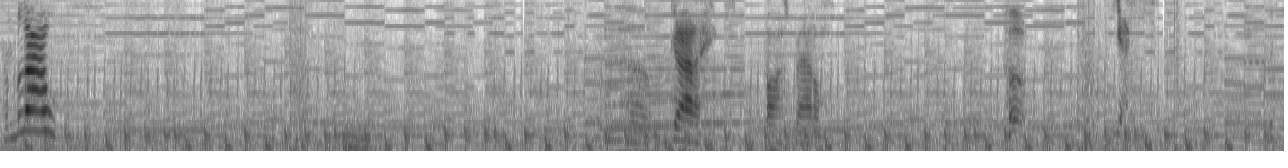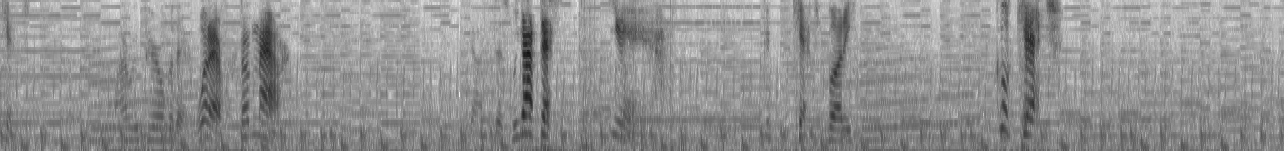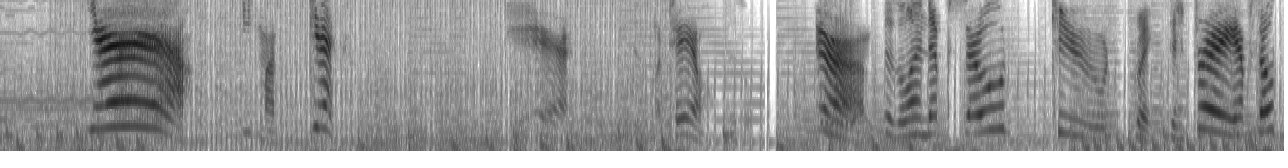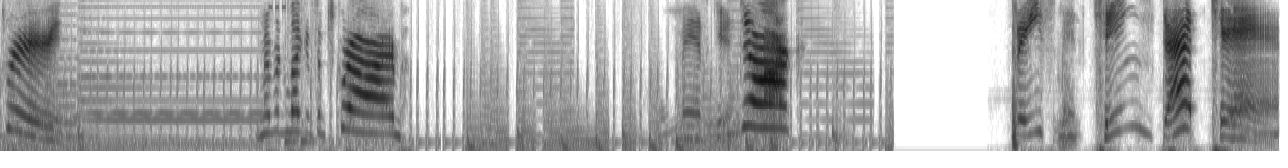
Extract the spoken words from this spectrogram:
From below! Oh god, I hate this boss battle. Oh, yes! Good catch. Repair over there? Whatever, doesn't matter. We got this, we got this! Yeah! Good catch, buddy. Good catch! Yeah! Eat my dick! Yeah! It's my tail. This'll, yeah, this'll end episode two. Wait, Stray episode three. Remember to like and subscribe. Man, it's getting dark. BasementKings.com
